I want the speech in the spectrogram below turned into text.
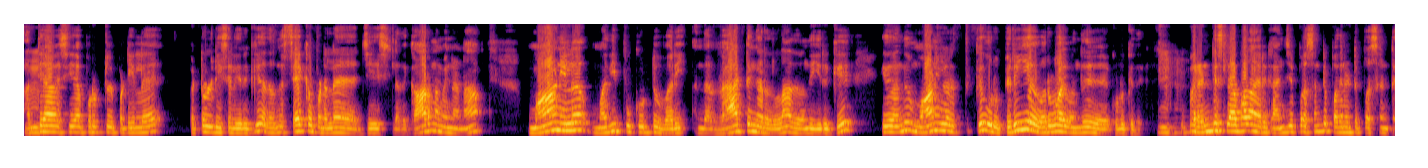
அத்தியாவசிய பொருட்கள் பட்டியல பெட்ரோல் டீசல் இருக்கு. அது வந்து சேர்க்கப்படல ஜிஎஸ்டியில் அது காரணம் என்னன்னா மாநில மதிப்பு கூட்டு வரி அந்த வேட்டுங்கிறதெல்லாம் அது வந்து இருக்கு. இது வந்து மாநிலத்துக்கு ஒரு பெரிய வருவாய் வந்து கொடுக்குது. இப்ப ரெண்டு ஸ்லாபா தான் இருக்கு. அஞ்சு பர்சன்ட் பதினெட்டு பர்சன்ட்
